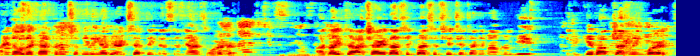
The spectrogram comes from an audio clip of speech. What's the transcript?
I know the confidential meaning of your accepting the sannyas order. Advaita Acharya thus requested Sri Chaitanya Mahaprabhu eat give up juggling words.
